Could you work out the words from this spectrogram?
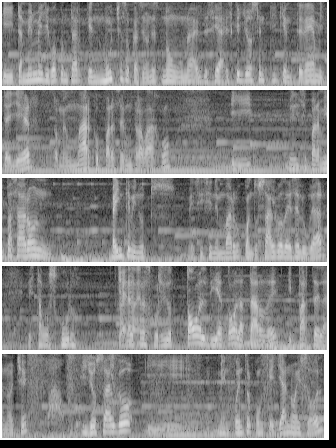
y también me llegó a contar que en muchas ocasiones, no una, él decía, es que yo sentí que entré a mi taller, tomé un marco para hacer un trabajo, y me dice, para mí pasaron 20 minutos. Y sin embargo, cuando salgo de ese lugar, estaba oscuro. Ya Había transcurrido todo el día, toda la tarde y parte de la noche. Y yo salgo y me encuentro con que ya no hay sol.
